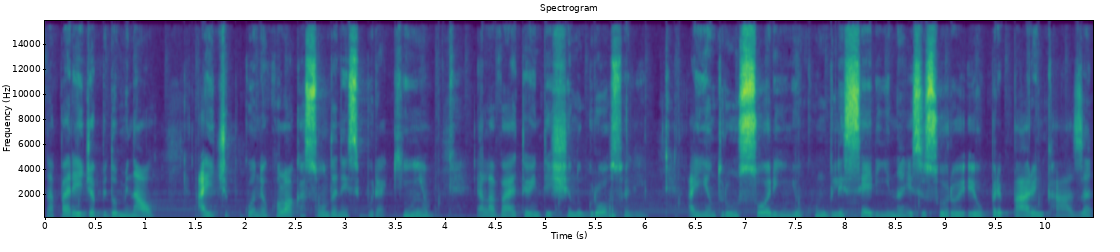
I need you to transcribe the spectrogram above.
na parede abdominal. Aí, tipo, quando eu coloco a sonda nesse buraquinho, ela vai até o intestino grosso ali. Aí entra um sorinho com glicerina. Esse soro eu preparo em casa.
